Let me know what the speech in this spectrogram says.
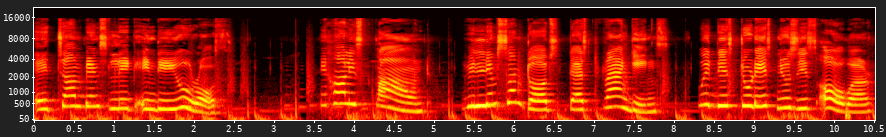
A Champions League in the Euros. Nihal is crowned. Williamson tops test rankings. With this, today's news is over.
